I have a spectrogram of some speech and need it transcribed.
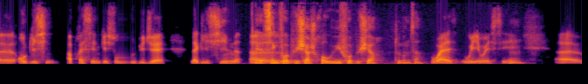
euh, en glycine. Après, c'est une question de budget. La glycine. Euh, 5 fois plus cher, je crois, ou 8 fois plus cher, tout comme ça. Ouais, oui, oui, c'est. Mm. Euh,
